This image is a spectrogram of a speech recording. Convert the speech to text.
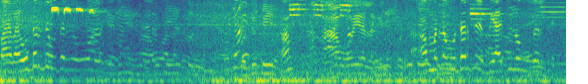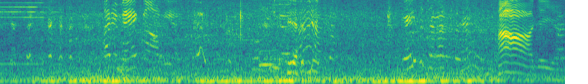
बाय बाय उधर से उधर से वो वाला गेट हाँ? हाँ वही अलग है। अब मतलब उधर से वीआईपी लोग उधर से। अरे मैं कहाँ भी हूँ VIP यही तो जगह तो है हाँ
